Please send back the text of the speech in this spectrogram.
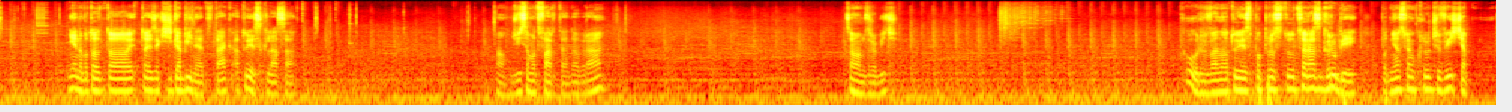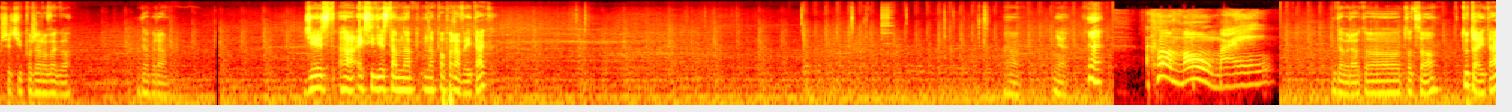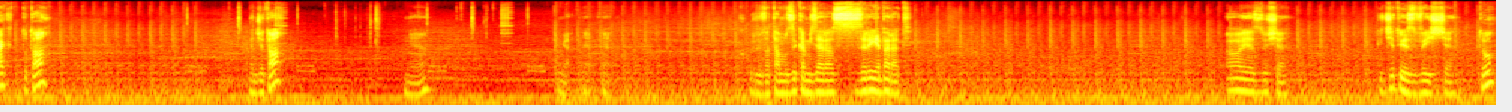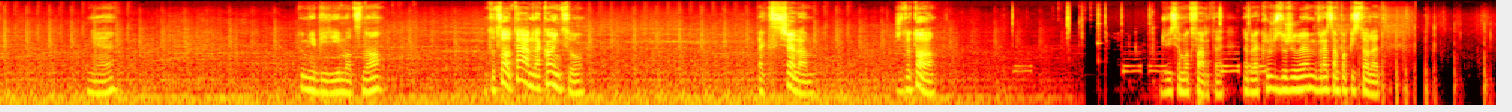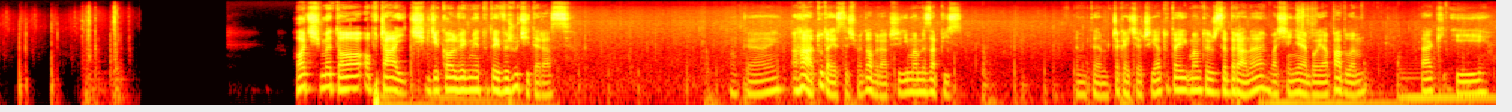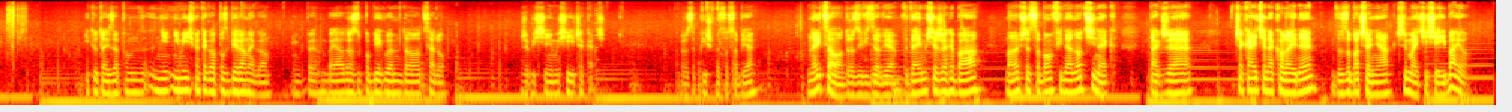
Nie, no bo to, to, to jest jakiś gabinet, tak? A tu jest klasa. O, drzwi są otwarte, dobra. Co mam zrobić? Kurwa, no tu jest po prostu coraz grubiej. Podniosłem klucz wyjścia przeciwpożarowego. Dobra. Gdzie jest... Aha, exit jest tam na, na po prawej, tak? Aha, nie. Come on, man. Dobra, to, to co? Tutaj, tak? To to? Będzie to? Nie. Nie, nie, nie. Kurwa, ta muzyka mi zaraz zryje beret. O Jezusie. Gdzie tu jest wyjście? Tu? Nie. Tu mnie bili mocno. No To co, tam na końcu. Tak strzelam. Że to to. Drzwi są otwarte. Dobra, klucz zużyłem, wracam po pistolet. Chodźmy to obczaić, gdziekolwiek mnie tutaj wyrzuci teraz. Okej. Aha, tutaj jesteśmy, dobra, czyli mamy zapis. Tym, tym. Czekajcie, czy ja tutaj mam to już zebrane? Właśnie nie, bo ja padłem. Tak i... I tutaj zapom... nie, nie mieliśmy tego pozbieranego. Jakby, bo ja od razu pobiegłem do celu. Żebyście nie musieli czekać. Dobra, zapiszmy to sobie. No i co, drodzy widzowie? Wydaje mi się, że chyba mamy przed sobą finalny odcinek. Także czekajcie na kolejny. Do zobaczenia. Trzymajcie się i bajo.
